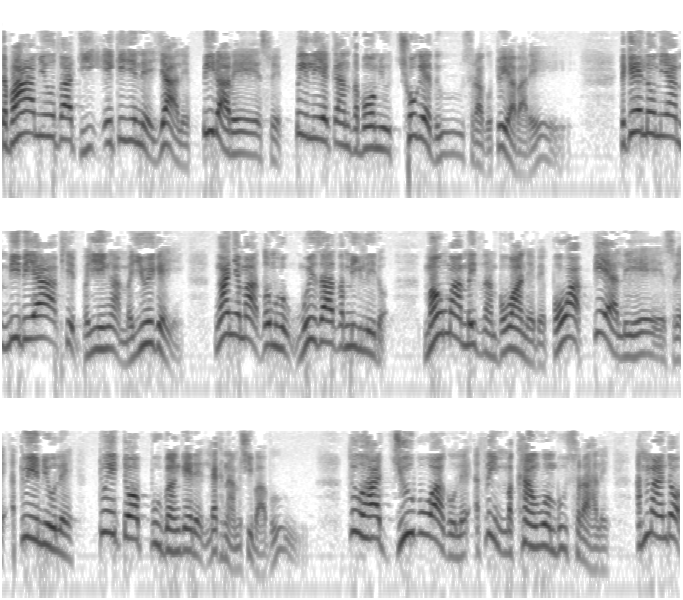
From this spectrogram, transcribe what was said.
တပားအမျိုးသားဒီဧကရစ်နဲ့ရလေပြီးတာပဲဆိုပေလျကန်သဘောမျိုးချိုးခဲ့သူဆိုတာကိုတွေ့ရပါတယ်တကယ်လို့များမိဖုရားအဖြစ်ဘယင်ကမရွေးခဲ့ရင်ငါညမသို့မဟုတ်မွေးစားသမီးလေးတော့မောင်မမိတ်တန်ဘဝနဲ့ပဲဘဝပြည့်ရလေဆိုတဲ့အတွေ့အမျိုးလဲတွေးတောပူပန်ခဲ့တဲ့လက္ခဏာမရှိပါဘူး သူဟာဂျူးဘဝကိုလည်းအသိမခံဝွန်ဘူးဆိုတာလေအမှန်တော့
